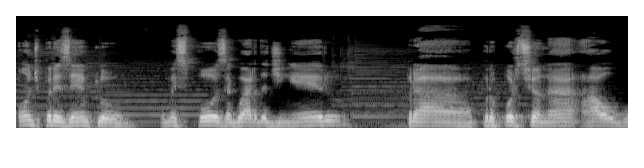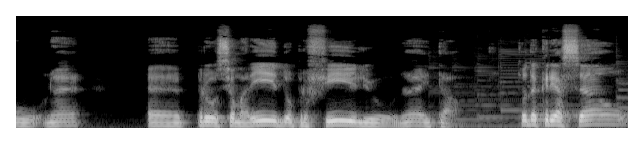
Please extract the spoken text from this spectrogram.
onde, por exemplo, uma esposa guarda dinheiro para proporcionar algo né, é, para o seu marido ou para o filho né, e tal. Toda a criação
